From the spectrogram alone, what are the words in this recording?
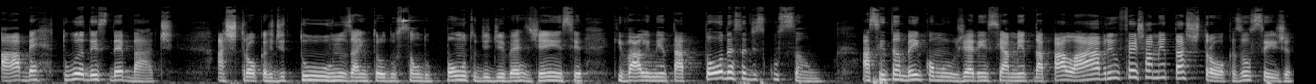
a abertura desse debate. As trocas de turnos, a introdução do ponto de divergência que vai alimentar toda essa discussão. Assim também como o gerenciamento da palavra e o fechamento das trocas, ou seja,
